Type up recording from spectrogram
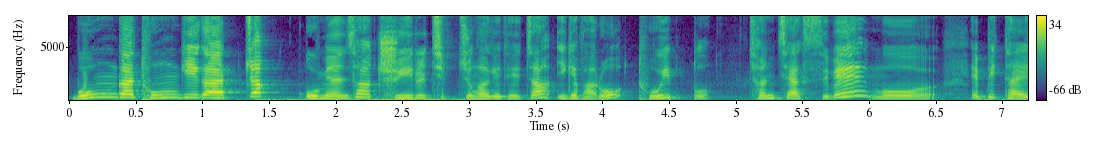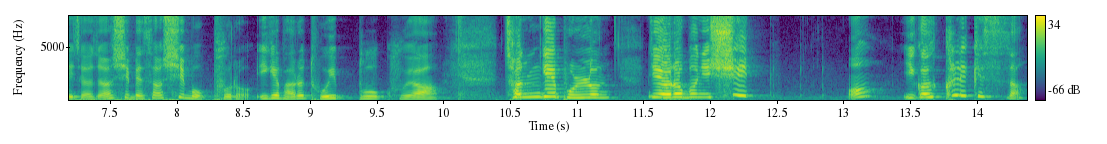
뭔가 동기가 쫙 오면서 주의를 집중하게 되죠. 이게 바로 도입부. 전체 학습의 뭐 에피타이저죠. 10에서 15%. 이게 바로 도입부고요. 전개 본론. 이제 여러분이 쉿 어? 이거 클릭했어.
